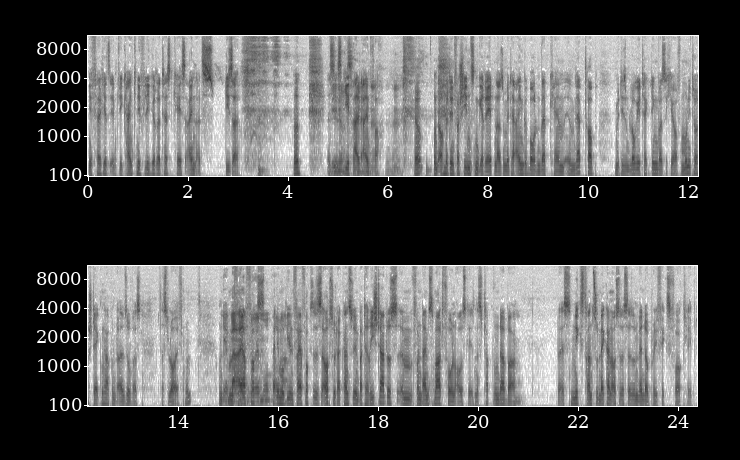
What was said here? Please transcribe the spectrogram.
Mir fällt jetzt irgendwie kein kniffligerer Testcase ein als dieser. Ne? Es, es, geht halt einfach. Ja. Und auch mit den verschiedensten Geräten, also mit der eingebauten Webcam im Laptop, mit diesem Logitech-Ding, was ich hier auf dem Monitor stecken habe und all sowas. Das läuft. Ne? Und ja, im Firefox, im bei dem mobilen Firefox ist es auch so, da kannst du den Batteriestatus ähm, von deinem Smartphone auslesen. Das klappt wunderbar. Mhm. Da ist nichts dran zu meckern, außer dass da so ein Vendor-Prefix vorklebt.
